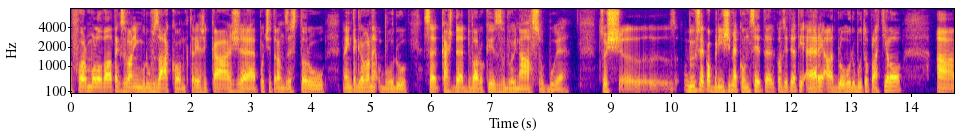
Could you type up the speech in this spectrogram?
formuloval takzvaný Mooreův zákon, který říká, že počet tranzistorů na integrované obvodu se každé dva roky zdvojnásobuje což uh, my už se jako blížíme konci, konci té éry, ale dlouhou dobu to platilo a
